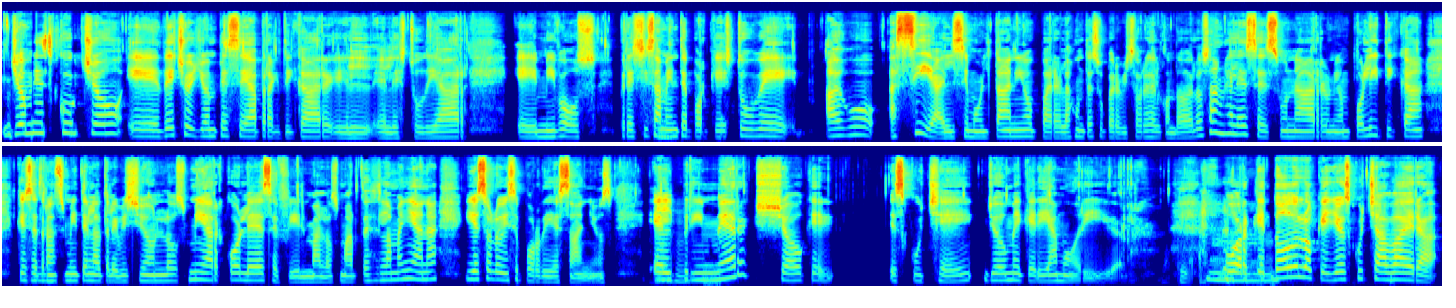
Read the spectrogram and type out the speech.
Yo, me escucho, eh, de hecho yo empecé a practicar el, el estudiar eh, mi voz Mm, precisamente porque estuve, hago, hacía el simultáneo para la Junta de Supervisores del Condado de Los Ángeles. Es una reunión política que se mm, transmite en la televisión los miércoles, se filma los martes de la mañana y eso lo hice por 10 años. El primer show que escuché, yo me quería morir. Porque Mm, todo lo que yo escuchaba era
